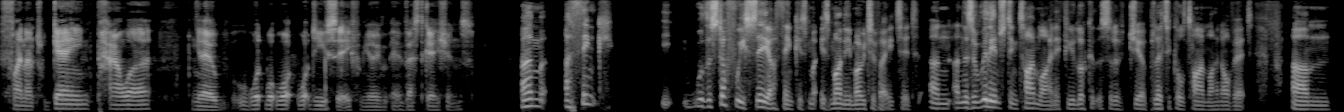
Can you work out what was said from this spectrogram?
Financial gain, power. You know, what what what what do you see from your investigations? Um, I think well, the stuff we see, I think, is is money motivated, and and there's a really interesting timeline if you look at the sort of geopolitical timeline of it. Um,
